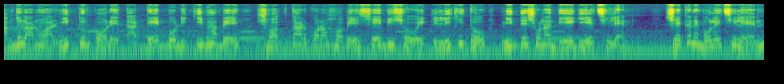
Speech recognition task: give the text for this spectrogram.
আব্দুল আনোয়ার মৃত্যুর পরে তার ডেড বডি কীভাবে সৎকার করা হবে সে বিষয়েও একটি লিখিত নির্দেশনা দিয়ে গিয়েছিলেন। সেখানে বলেছিলেন,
